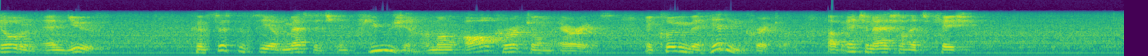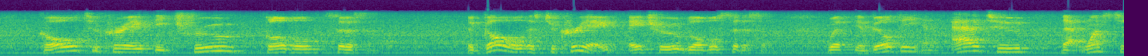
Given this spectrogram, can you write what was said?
children and youth, consistency of message infusion among all curriculum areas, including the hidden curriculum of international education. Goal to create the true global citizen. The goal is to create a true global citizen with the ability and attitude that wants to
